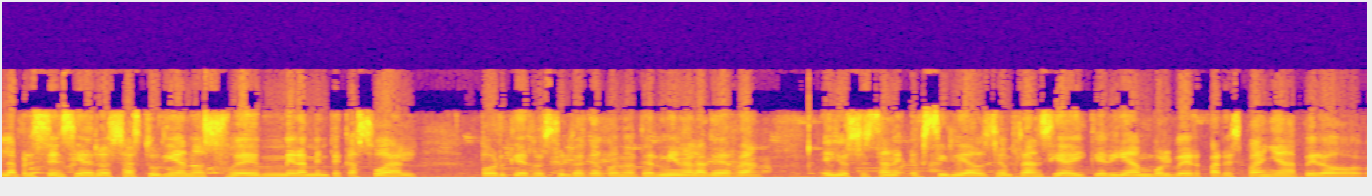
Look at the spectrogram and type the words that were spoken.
La presencia de los asturianos fue meramente casual, porque resulta que cuando termina la guerra, ellos están exiliados en Francia y querían volver para España, pero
